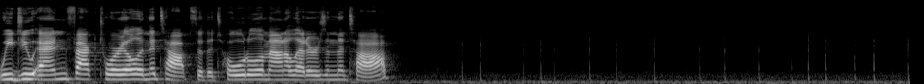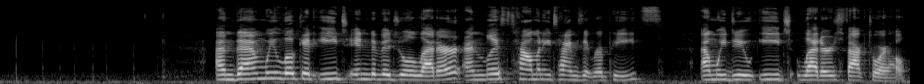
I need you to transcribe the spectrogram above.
we do n factorial in the top, so the total amount of letters in the top. And then we look at each individual letter and list how many times it repeats. And we do each letter's factorial.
